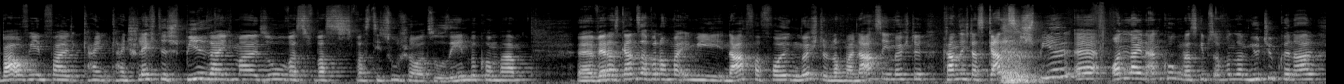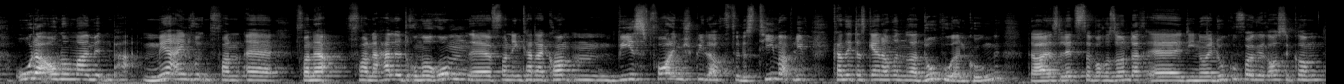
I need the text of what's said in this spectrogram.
war auf jeden Fall kein, kein schlechtes Spiel, sag ich mal so, was, was, was die Zuschauer zu sehen bekommen haben. Äh, wer das Ganze aber nochmal irgendwie nachverfolgen möchte und nochmal nachsehen möchte, kann sich das ganze Spiel äh, online angucken. Das gibt es auf unserem YouTube-Kanal. Oder auch nochmal mit ein paar mehr Eindrücken von, äh, von, der, von der Halle drumherum, äh, von den Katakomben, wie es vor dem Spiel auch für das Team ablief, kann sich das gerne auch in unserer Doku angucken. Da ist letzte Woche Sonntag äh, die neue Doku-Folge rausgekommen.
